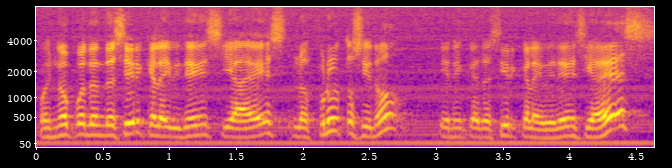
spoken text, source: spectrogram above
pues no pueden decir que la evidencia es los frutos, sino tienen que decir que la evidencia es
